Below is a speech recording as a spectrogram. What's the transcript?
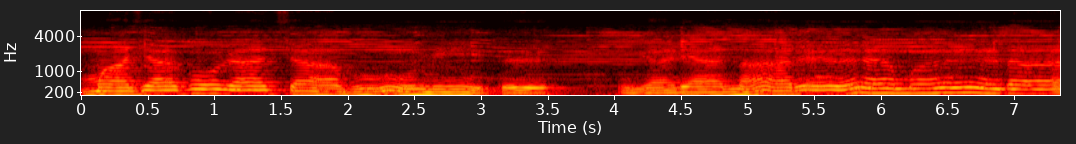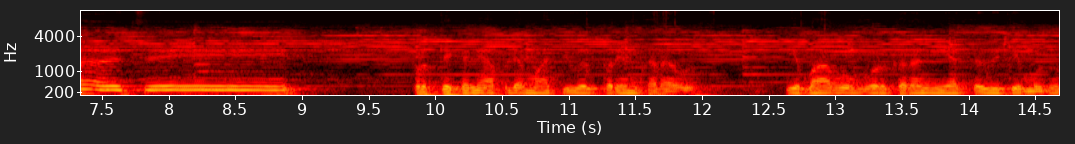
माझ्या गोव्याच्या भूमीत. गड्या नारळ मदा प्रत्येकाने आपल्या मातीवर प्रेम करावं. हे बाबू बोरकरांनी या कवितेमधून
